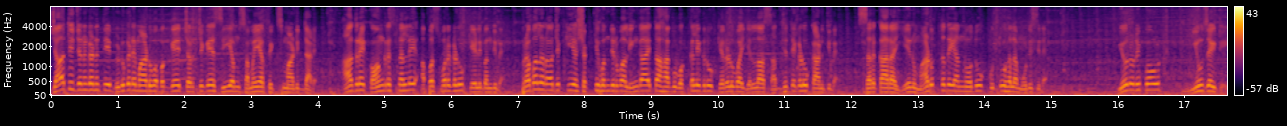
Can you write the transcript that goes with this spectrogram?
ಜಾತಿ ಜನಗಣತಿ ಬಿಡುಗಡೆ ಮಾಡುವ ಬಗ್ಗೆ ಚರ್ಚೆಗೆ ಸಿಎಂ ಸಮಯ ಫಿಕ್ಸ್ ಮಾಡಿದ್ದಾರೆ. ಆದರೆ ಕಾಂಗ್ರೆಸ್ನಲ್ಲೇ ಅಪಸ್ವರಗಳು ಕೇಳಿಬಂದಿವೆ. ಪ್ರಬಲ ರಾಜಕೀಯ ಶಕ್ತಿ ಹೊಂದಿರುವ ಲಿಂಗಾಯತ ಹಾಗೂ ಒಕ್ಕಲಿಗರು ಕೆರಳುವ ಎಲ್ಲಾ ಸಾಧ್ಯತೆಗಳು ಕಾಣ್ತಿವೆ. ಸರ್ಕಾರ ಏನು ಮಾಡುತ್ತದೆ ಅನ್ನೋದು ಕುತೂಹಲ ಮೂಡಿಸಿದೆ. ಯೂರೋ ರಿಪೋರ್ಟ್, ನ್ಯೂಸ್ ಐಟಿ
